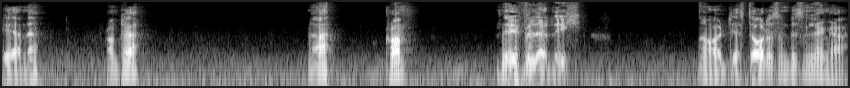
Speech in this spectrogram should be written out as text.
Der, ne? Kommt der? Na? Komm. Nee, will er nicht. Na, jetzt dauert es ein bisschen länger.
